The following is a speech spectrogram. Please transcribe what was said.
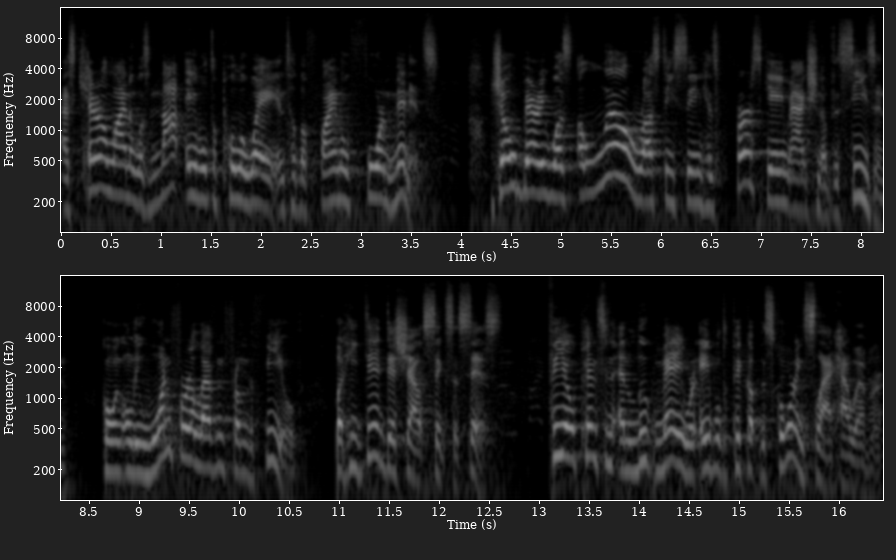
as Carolina was not able to pull away until the final four minutes. Joel Berry was a little rusty seeing his first game action of the season, going only 1 for 11 from the field, but he did dish out six assists. Theo Pinson and Luke Maye were able to pick up the scoring slack, however.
